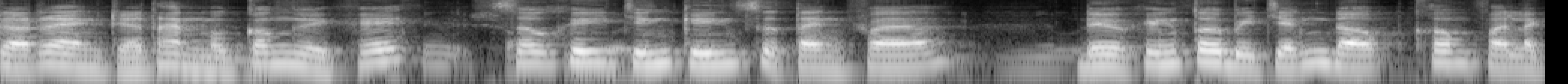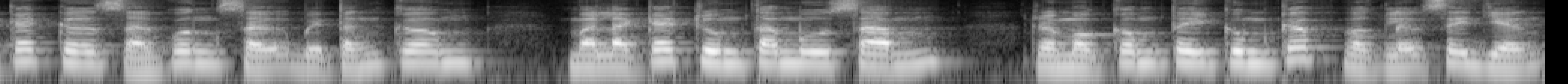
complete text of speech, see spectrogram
rõ ràng trở thành một con người khác sau khi chứng kiến sự tàn phá. Điều khiến tôi bị chấn động không phải là các cơ sở quân sự bị tấn công, mà là các trung tâm mua sắm, rồi một công ty cung cấp vật liệu xây dựng.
